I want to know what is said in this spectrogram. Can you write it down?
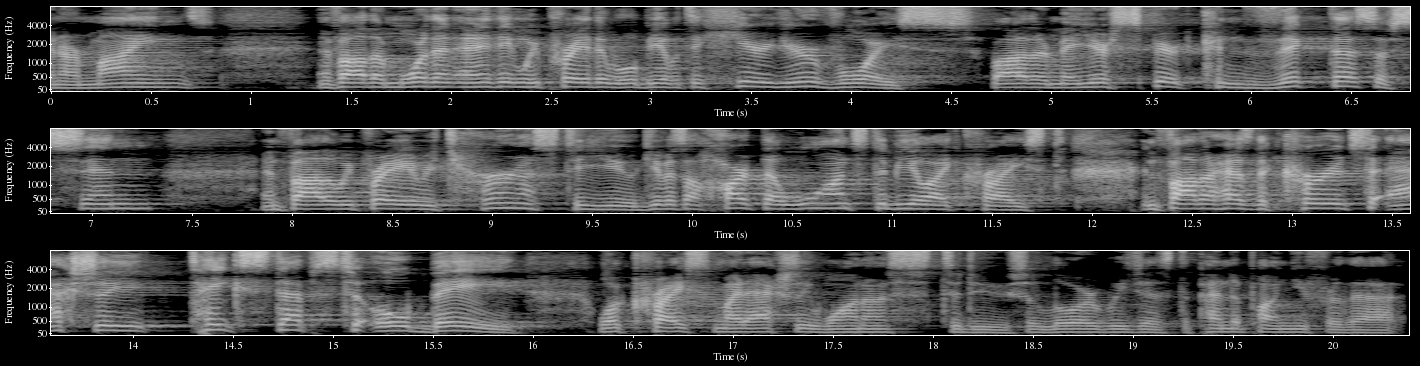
and our minds. And Father, more than anything, we pray that we'll be able to hear your voice. Father, may your spirit convict us of sin and Father, we pray, return us to you. Give us a heart that wants to be like Christ. And Father, has the courage to actually take steps to obey what Christ might actually want us to do. So, Lord, we just depend upon you for that.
